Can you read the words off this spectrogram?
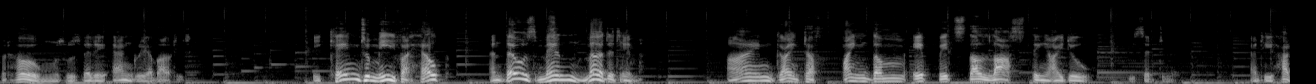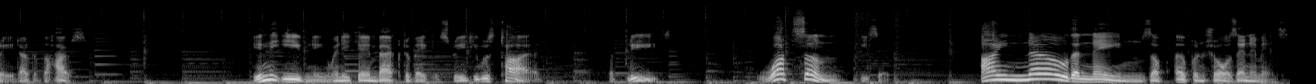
but Holmes was very angry about it. He came to me for help, and those men murdered him. I'm going to find them if it's the last thing I do, he said to me, and he hurried out of the house. In the evening, when he came back to Baker Street, he was tired, but pleased. Watson, he said, I know the names of Openshaw's enemies,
